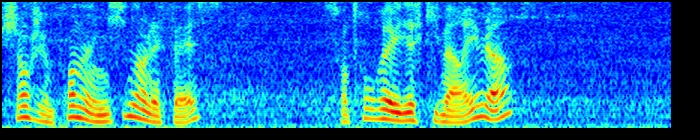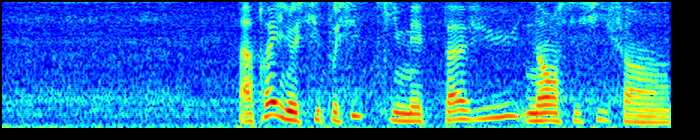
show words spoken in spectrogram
Je sens que je vais me prendre un missile dans les fesses. Sans trop réaliser ce qui m'arrive là. Après, il est aussi possible qu'il m'ait pas vu. Non, si, si, enfin,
